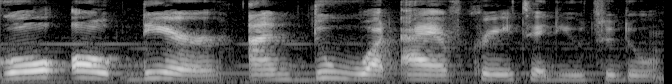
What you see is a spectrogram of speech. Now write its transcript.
Go out there and do what i have created you to do.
